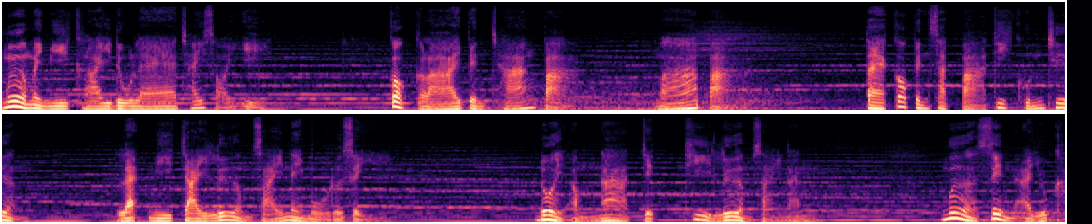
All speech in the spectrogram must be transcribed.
เมื่อไม่มีใครดูแลใช้สอยอีก ก็กลายเป็นช้างป่า ม้าป่า แต่ก็เป็นสัตว์ป่าที่คุ้นเชื่อง และมีใจเลื่อมใสในหมู่ฤาษีด้วยอำนาจจิตที่เลื่อมใสนั้น เมื่อสิ้นอายุไข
